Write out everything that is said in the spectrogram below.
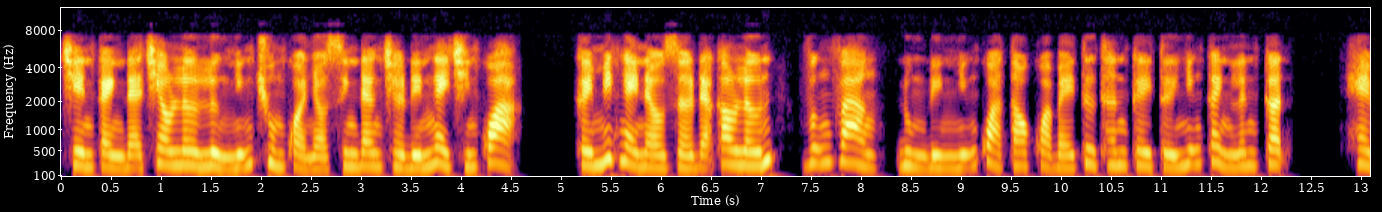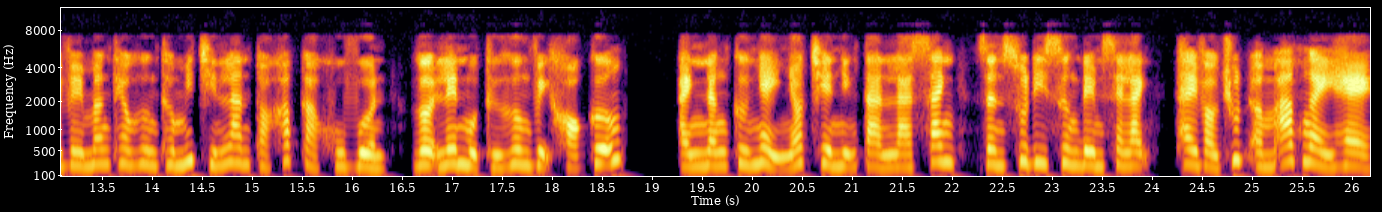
trên cành đã treo lơ lửng những chùm quả nhỏ xinh đang chờ đến ngày chín quả. Cây mít ngày nào giờ đã cao lớn, vững vàng, đùng đình những quả to quả bé từ thân cây tới những cành lân cận. Hè về mang theo hương thơm mít chín lan tỏa khắp cả khu vườn, gợi lên một thứ hương vị khó cưỡng. Ánh nắng cứ nhảy nhót trên những tàn lá xanh, dần xua đi sương đêm xe lạnh, thay vào chút ấm áp ngày hè.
